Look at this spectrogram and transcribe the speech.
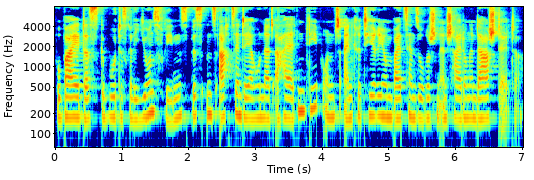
wobei das Gebot des Religionsfriedens bis ins 18. Jahrhundert erhalten blieb und ein Kriterium bei zensorischen Entscheidungen darstellte.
